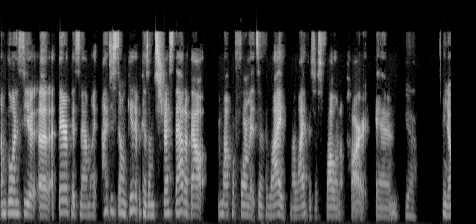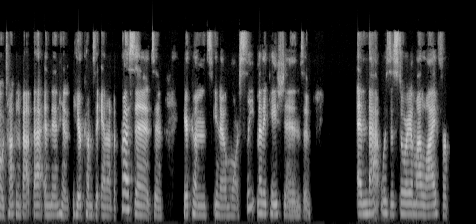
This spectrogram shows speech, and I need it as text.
I'm going to see a, a therapist now. I'm like, I just don't get it because I'm stressed out about my performance in life. My life is just falling apart. And yeah, you know, we're talking about that. And then here, here comes the antidepressants and here comes, you know, more sleep medications. And and that was the story of my life for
